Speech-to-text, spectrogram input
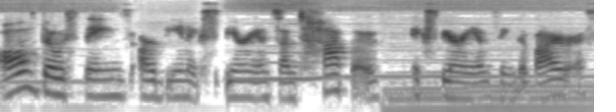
All of those things are being experienced on top of experiencing the virus.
